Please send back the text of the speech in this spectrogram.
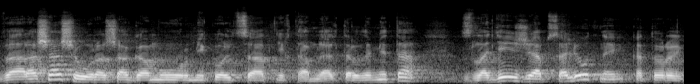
Вараша шиураша гамур микольца от них там альтерлемета. Злодей же абсолютный, который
